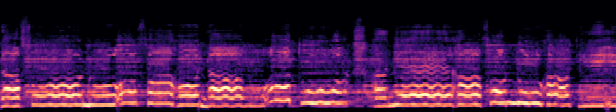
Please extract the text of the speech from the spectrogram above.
Ka whonu o whahonau o tua Hangeha whonu haki i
